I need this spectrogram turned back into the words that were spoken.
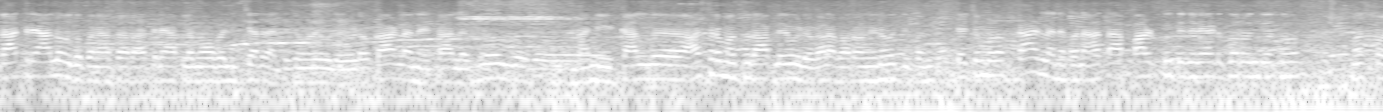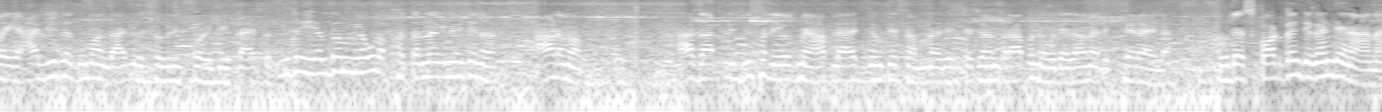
रात्री आलो होतो पण आता रात्री आपला मोबाईल विचार झाला त्याच्यामुळे एवढं व्हिडिओ काढला नाही काल आणि काल आश्रमात सुद्धा आपल्या व्हिडिओ काढा परवानगी नव्हती पण त्याच्यामुळं काढला नाही पण आता पार्ट टू त्याच्यात ॲड करून देतो. मस्त पैकी आज इथं तुम्हाला दाखवतो सगळी सोय बी काय तर इथं एकदम एवढं खतरनाक आहे ना आडमाग. आज आपली दुसरा दिवस नाही आपल्या आज ड्युटी संपणार आहे त्याच्यानंतर आपण उद्या जाणार आहे फिरायला. उद्या स्पॉट कोणते कोणते ना ना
